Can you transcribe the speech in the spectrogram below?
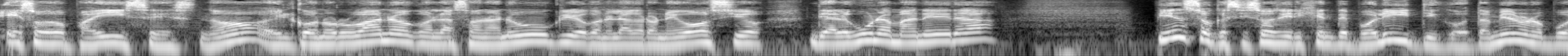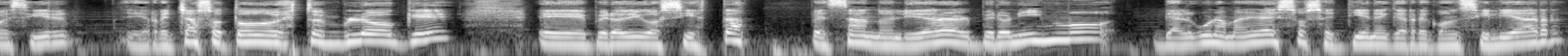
esos dos países, ¿no? El conurbano con la zona núcleo, con el agronegocio, de alguna manera. Pienso que si sos dirigente político, también uno puede decir, eh, rechazo todo esto en bloque, eh, pero digo, si estás pensando en liderar el peronismo, de alguna manera eso se tiene que reconciliar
